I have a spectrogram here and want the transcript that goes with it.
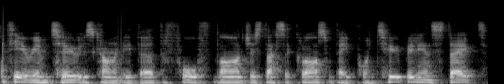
Ethereum 2 is currently the, the fourth largest asset class with 8.2 billion staked.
